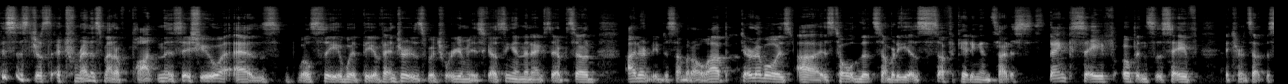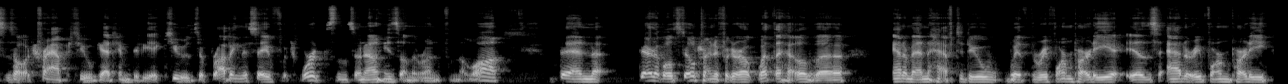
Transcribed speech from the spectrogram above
This is just a tremendous amount of plot in this issue, as we'll see with the Avengers, which we're going to be discussing in the next episode. I don't need to sum it all up. Daredevil is uh, is told that somebody is suffocating inside a bank safe, opens the safe. It turns out this is all a trap to get him to be accused of robbing the safe, which works, and so now he's on the run from the law. Then Daredevil, is still trying to figure out what the hell the Animen have to do with the Reform Party, is at a Reform Party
